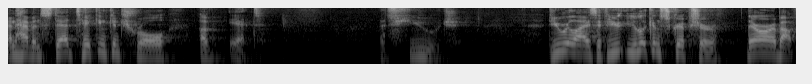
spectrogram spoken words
and have instead taken control of it. That's huge. Do you realize if you, you look in Scripture, there are about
